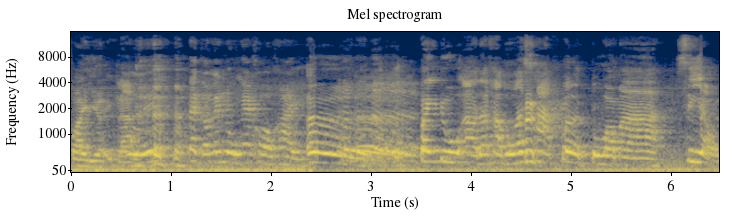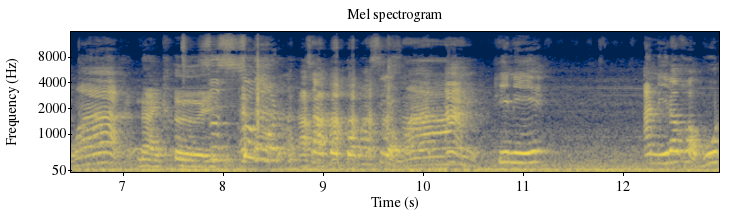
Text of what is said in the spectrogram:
ปอยเยอะอีกแล้วเฮ้ยแต่ก็ไม่รู้ไงคอใคร เออ ไปดูเอานะคะ เพราะว่าฉากเปิดตัวมาเสี่ยวมาก นายเคย สุดฉากเปิดตัวมาเสี่ยวมากใช่อะทีนี้ อันนี้เราขอพูด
